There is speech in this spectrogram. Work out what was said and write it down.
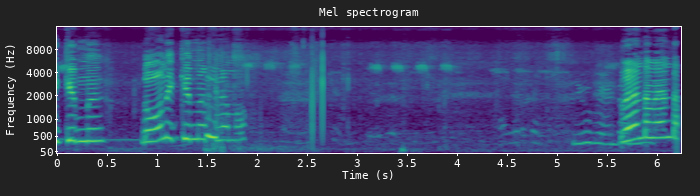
നിക്കുന്നു. ദോ നിക്കുന്നു റീനമ്മ. വേണ്ട. വേണ്ട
